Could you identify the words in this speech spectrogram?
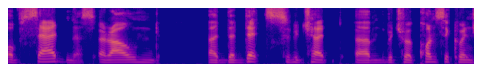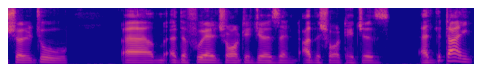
of sadness around uh, the deaths which had um, which were consequential to um, the fuel shortages and other shortages at the time.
